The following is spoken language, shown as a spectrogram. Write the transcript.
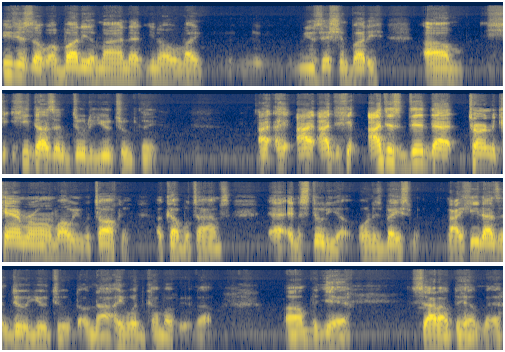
he's just a, a buddy of mine that you know like musician buddy um he, he doesn't do the youtube thing I, I i i he- i just did that turn the camera on while we were talking a couple times uh, in the studio on his basement like he doesn't do youtube though nah he wouldn't come up here no um but yeah shout out to him man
